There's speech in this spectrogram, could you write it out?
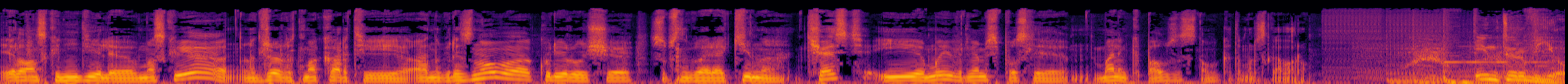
Ирландской недели в Москве, Джерард Маккарти и Анна Грязнова, курирующая, собственно говоря, киночасть. И мы вернемся после маленькой паузы снова к этому разговору. Интервью.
